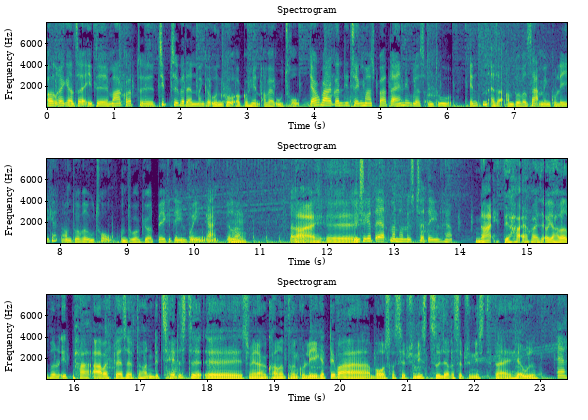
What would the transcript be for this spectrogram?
Olrik altså et øh, meget godt øh, tip til, hvordan man kan undgå at gå hen og være utro. Jeg kunne bare godt lige tænke mig at spørge dig, Nicolas, om du enten, altså om du har været sammen med en kollega, om du har været utro, om du har gjort begge dele på én gang, eller... Mm. Eller- Nej, Det er øh, ikke sikkert, det er alt, man har lyst til at dele her. nej, det har jeg faktisk. Og jeg har været på et par arbejdspladser efterhånden. Det tætteste, øh, som jeg nok er kommet på en kollega, det var vores receptionist, tidligere receptionist, der er herude, Ja,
